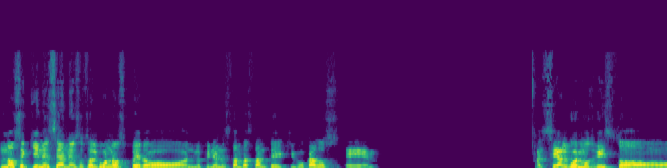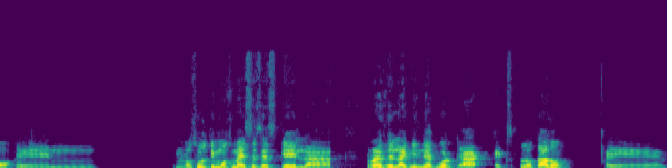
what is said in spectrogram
no sé quiénes sean esos algunos, pero en mi opinión están bastante equivocados. Eh, si algo hemos visto en los últimos meses es que la red de Lightning Network ha explotado. Eh,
